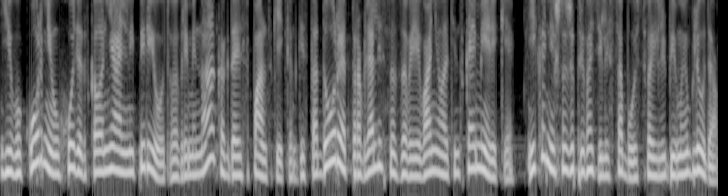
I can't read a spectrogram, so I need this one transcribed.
Его корни уходят в колониальный период, во времена, когда испанские конкистадоры отправлялись на завоевание Латинской Америки и, конечно же, привозили с собой свои любимые блюда.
